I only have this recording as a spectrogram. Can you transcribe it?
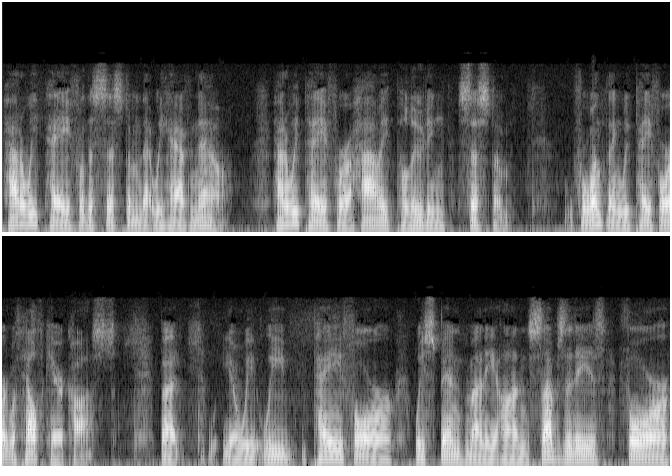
how do we pay for the system that we have now? How do we pay for a highly polluting system? For one thing, we pay for it with health care costs. But you know, we, we pay for we spend money on subsidies for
